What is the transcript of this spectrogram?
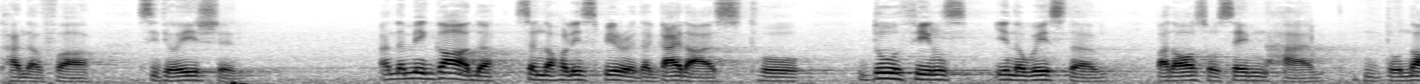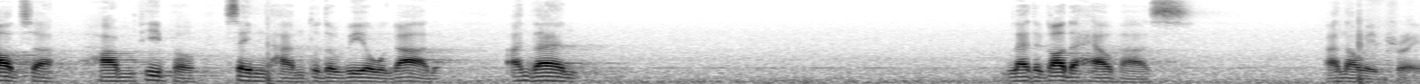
kind of uh, situation and may god send the holy spirit to guide us to do things in the wisdom but also same time do not uh, harm people same time do the will of god and then let god help us and now we pray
